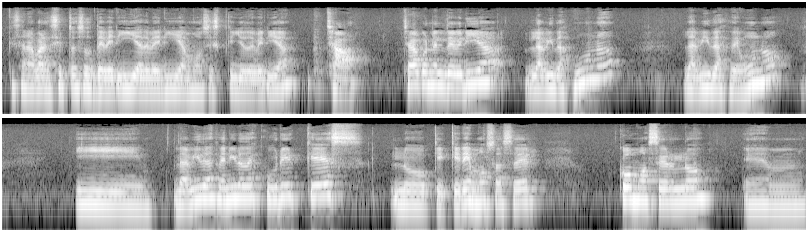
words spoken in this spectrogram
Empiezan a aparecer todos esos debería, deberíamos, es que yo debería. Chao. Chao con el debería. La vida es una, la vida es de uno y la vida es venir a descubrir qué es lo que queremos hacer, cómo hacerlo, em,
